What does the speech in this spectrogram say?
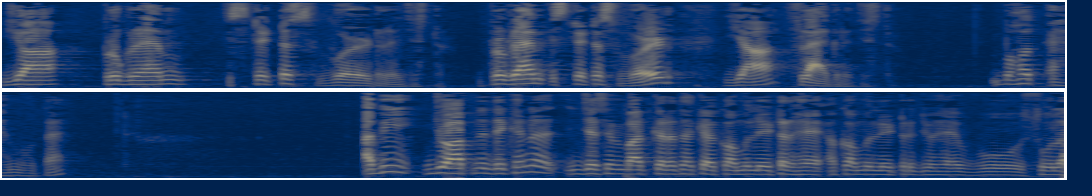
یا program status word register program status word یا فلگ رجسٹر۔ بہت اہم ہوتا ہے۔ ابھی جو آپ نے دیکھا نا، جیسے میں بات کر رہا تھا کہ اکامولیٹر ہے اکامولیٹر جو ہے وہ سولہ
